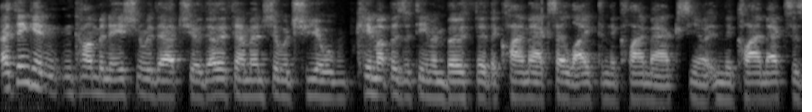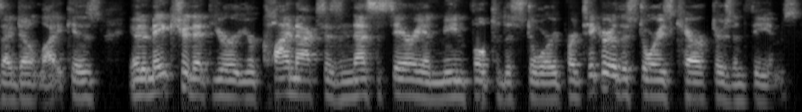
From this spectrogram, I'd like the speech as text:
I think in, in combination with that show, the other thing I mentioned, which you know came up as a theme in both the, the climax I liked and the climax, you know, in the climaxes I don't like, is you know to make sure that your your climax is necessary and meaningful to the story, particularly the story's characters and themes.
